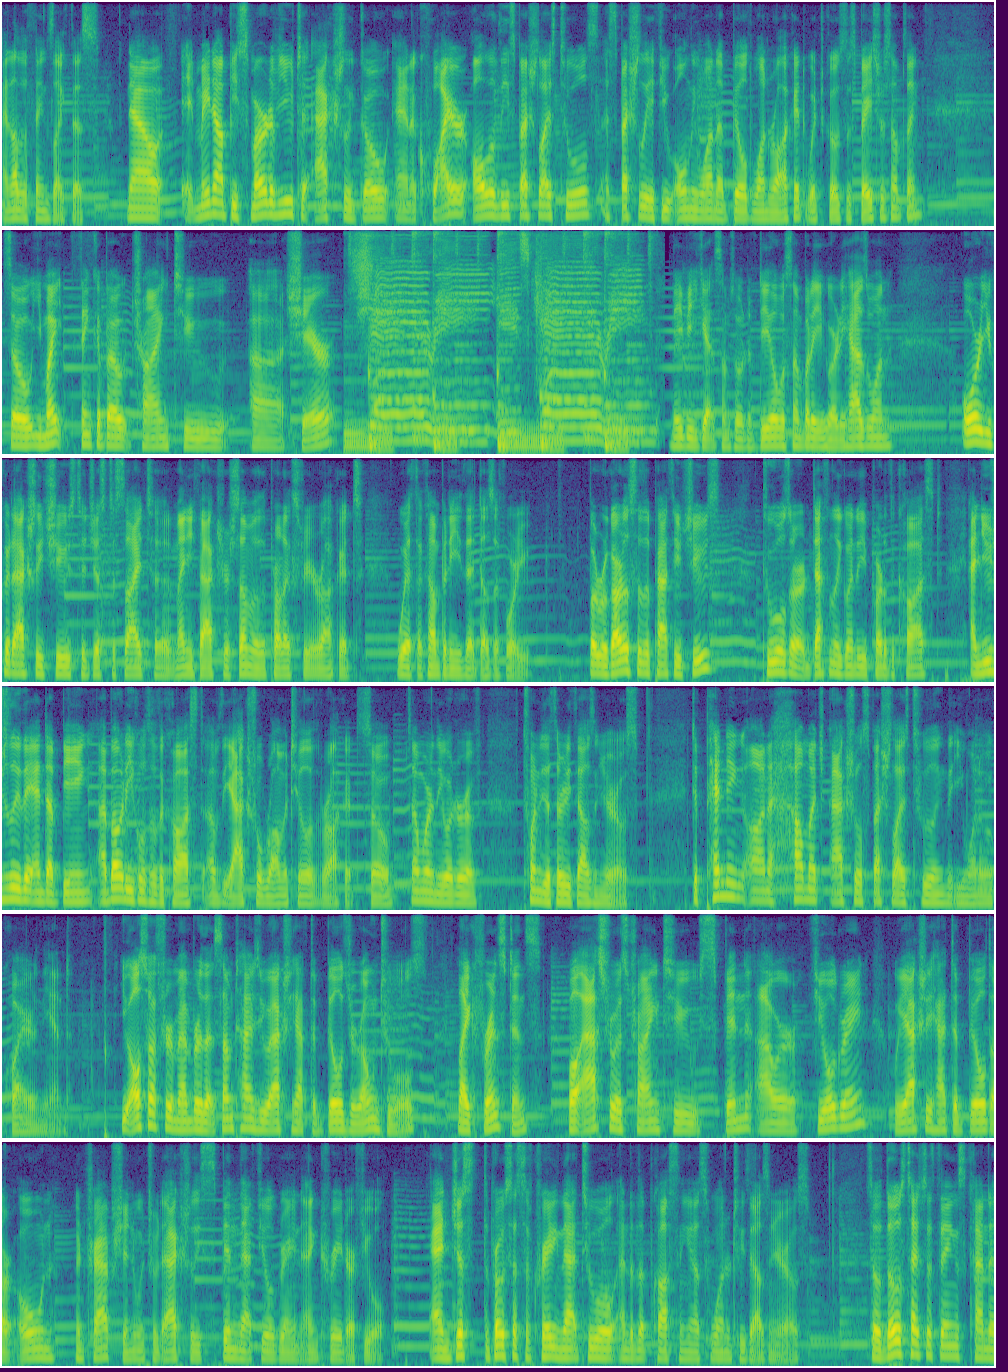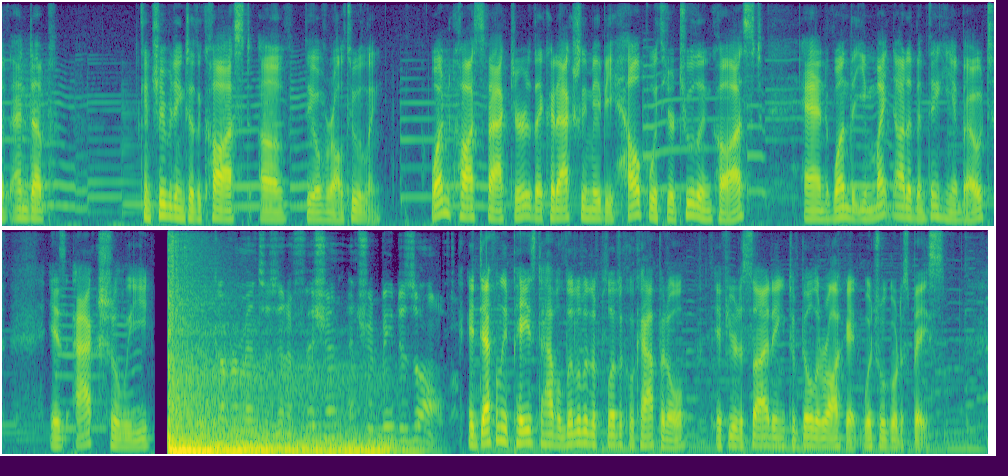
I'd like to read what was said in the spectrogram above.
and other things like this. Now, it may not be smart of you to actually go and acquire all of these specialized tools, especially if you only want to build one rocket which goes to space or something. So you might think about trying to uh, share caring. Maybe get some sort of deal with somebody who already has one. Or you could actually choose to just decide to manufacture some of the products for your rocket with a company that does it for you. But regardless of the path you choose, Tools are definitely going to be part of the cost, and usually they end up being about equal to the cost of the actual raw material of the rocket, so somewhere in the order of 20 to 30,000 euros, depending on how much actual specialized tooling that you want to acquire in the end. You also have to remember that sometimes you actually have to build your own tools. Like for instance, while Astra was trying to spin our fuel grain, we actually had to build our own contraption which would actually spin that fuel grain and create our fuel. And just the process of creating that tool ended up costing us one or 2,000 euros. So those types of things kind of end up contributing to the cost of the overall tooling. One cost factor that could actually maybe help with your tooling cost, and one that you might not have been thinking about, is actually Is inefficient and should be dissolved. it definitely pays to have a little bit of political capital if you're deciding to build a rocket which will go to space.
